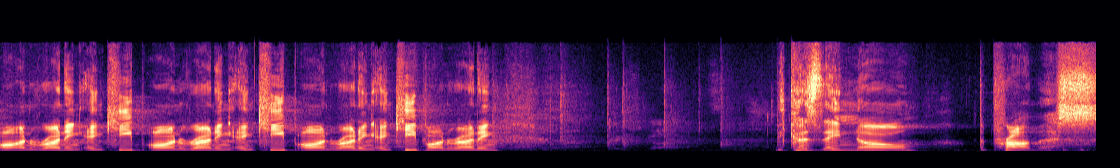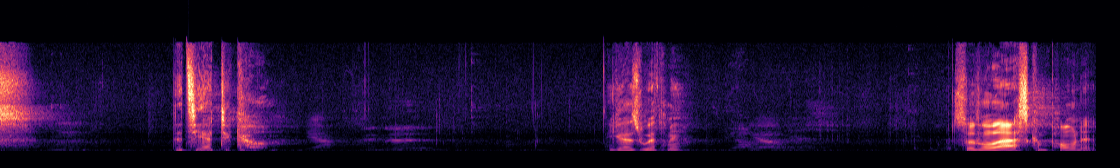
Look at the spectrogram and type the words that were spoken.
on running and keep on running and keep on running and keep on running because they know the promise that's yet to come. You guys with me? So, the last component,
